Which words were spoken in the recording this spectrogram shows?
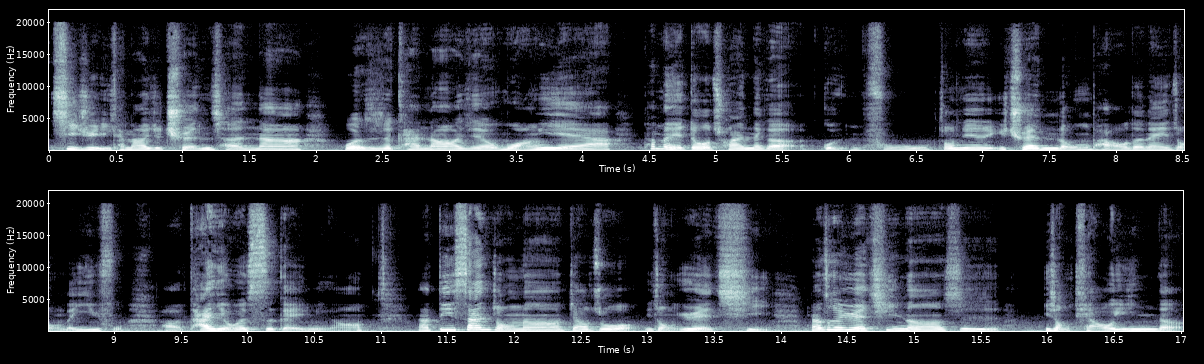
戏剧里看到一些权臣啊，或者是看到一些王爷啊，他们也都有穿那个衮服，中间一圈龙袍的那一种的衣服啊，他、也会赐给你哦。那第三种呢，叫做一种乐器，那这个乐器呢是一种调音的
